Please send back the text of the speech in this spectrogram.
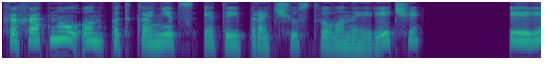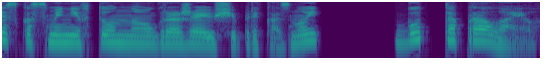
Хохотнул он под конец этой прочувствованной речи и, резко сменив тон на угрожающий приказной, будто пролаял.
